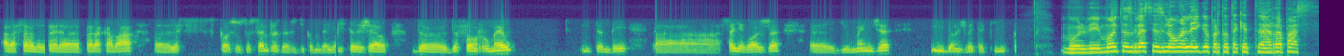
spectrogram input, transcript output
a la sala de, per, per acabar eh, les coses de sempre, és dir, com deia, pista de gel de, de Font Romeu, i també a Sallagosa eh, diumenge i doncs vet aquí. Molt bé, moltes gràcies Laurent Leiga per tot aquest repàs.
